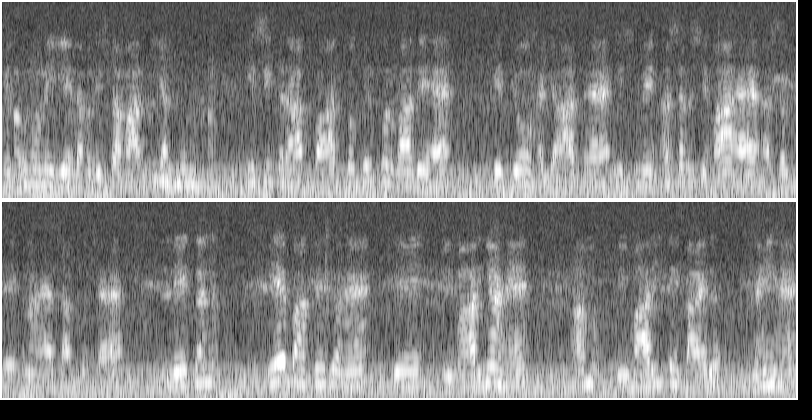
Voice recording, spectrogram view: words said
کہ انہوں نے یہ لفظ استعمال کیا۔ اسی طرح بات تو بالکل واضح ہے کہ جو حیات ہے اس میں اصل سما ہے اصل دیکھنا ہے سب کچھ ہے۔ لیکن یہ باتیں جو ہیں یہ بیماریاں ہیں ہم بیماری کے قائل نہیں ہیں۔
